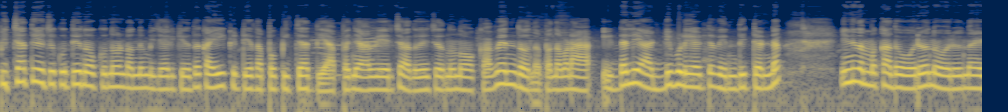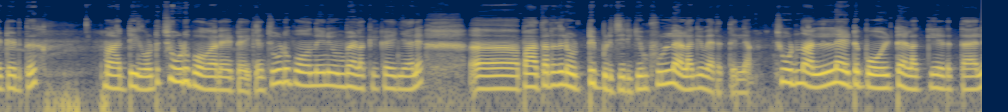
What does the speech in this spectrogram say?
പിച്ചാത്തി വെച്ച് കുത്തി നോക്കുന്നതുകൊണ്ടൊന്നും വിചാരിക്കരുത്. കൈ കിട്ടിയത് അപ്പോൾ പിച്ചാത്തിയാണ് അപ്പോൾ ഞാൻ വിചാരിച്ചു അത് വെച്ച് ഒന്ന് നോക്കാം. വെന്തോന്ന്. അപ്പോൾ നമ്മുടെ ഇഡ്ഡലി അടിപൊളിയായിട്ട് വെന്തിട്ടുണ്ട്. ഇനി നമുക്കത് ഓരോന്ന് ഓരോന്നായിട്ട് എടുത്ത് മാറ്റി ഇങ്ങോട്ട് ചൂട് പോകാനായിട്ട് വയ്ക്കാം ചൂട് പോകുന്നതിന് മുമ്പ് ഇളക്കി കഴിഞ്ഞാൽ പാത്രത്തിൽ ഒട്ടിപ്പിടിച്ചിരിക്കും. ഫുൾ ഇളകി വരത്തില്ല. ചൂട് നല്ലതായിട്ട് പോയിട്ട് ഇളക്കിയെടുത്താൽ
